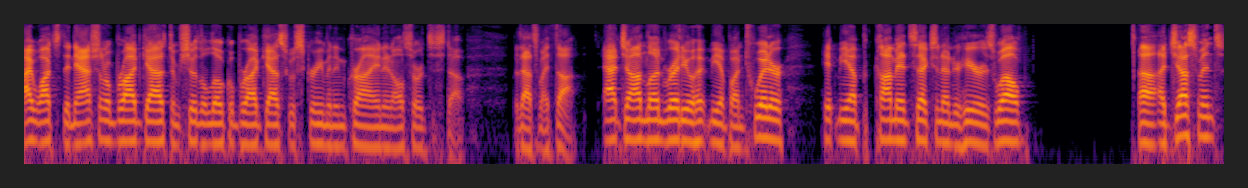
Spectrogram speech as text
I watched the national broadcast. I'm sure the local broadcast was screaming and crying and all sorts of stuff. But that's my thought. At John Lund Radio, hit me up on Twitter. Hit me up comment section under here as well. Uh, adjustments,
